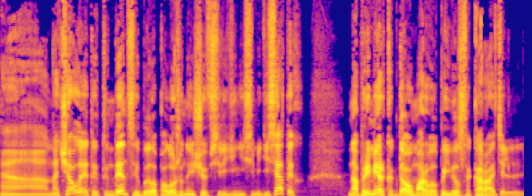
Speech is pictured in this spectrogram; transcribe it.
А, начало этой тенденции было положено еще в середине 70-х. Например, когда у Марвел появился Каратель,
